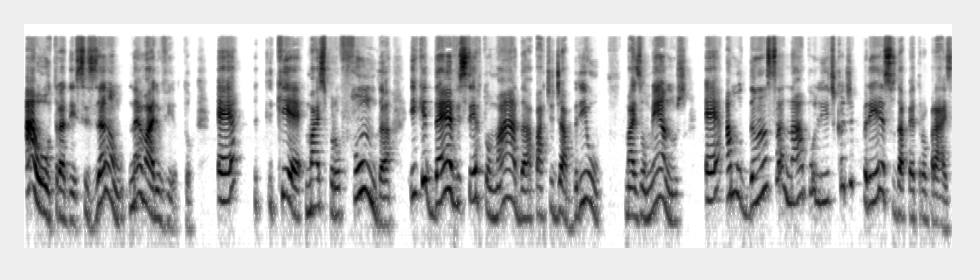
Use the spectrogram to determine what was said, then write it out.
a outra decisão, né, Mário Vitor, é que é mais profunda e que deve ser tomada a partir de abril mais ou menos, é a mudança na política de preços da Petrobras.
